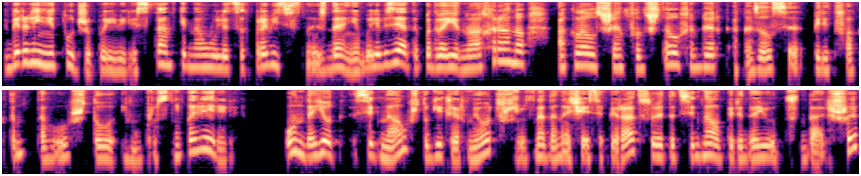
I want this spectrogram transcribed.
В Берлине тут же появились танки на улицах, правительственные здания были взяты под военную охрану, а Клаус Шен фон Штауфенберг оказался перед фактом того, что ему просто не поверили. Он дает сигнал, что Гитлер мертв, что надо начать операцию. Этот сигнал передают дальше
